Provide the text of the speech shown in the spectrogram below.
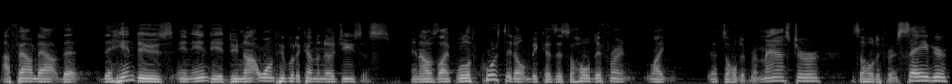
I found out that the Hindus in India do not want people to come to know Jesus. And I was like, well, of course they don't because it's a whole different, like, that's a whole different master. It's a whole different savior.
